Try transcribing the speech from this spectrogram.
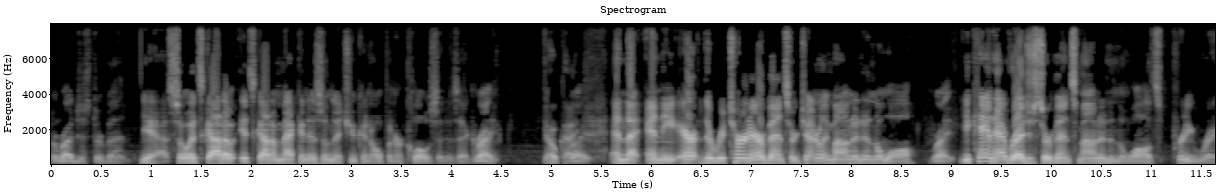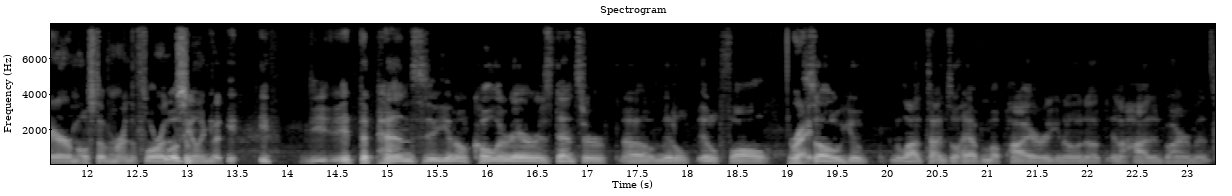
a register vent. yeah, so it's got a it's got a mechanism that you can open or close it. Is that correct? Right. Okay. Right. And that and the air the return air vents are generally mounted in the wall. Right. You can't have register vents mounted in the wall. It's pretty rare. Most of them are in the floor or Well, the ceiling. But it, it, it, it depends. You know, colder air is denser. Um, it'll it'll fall. Right. So you a lot of times they'll have them up higher. You know, in a in a hot environment.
